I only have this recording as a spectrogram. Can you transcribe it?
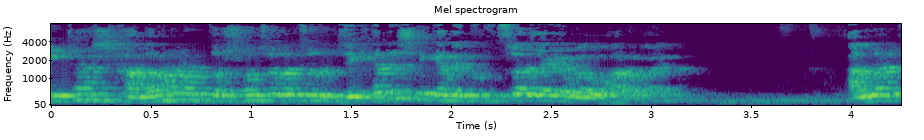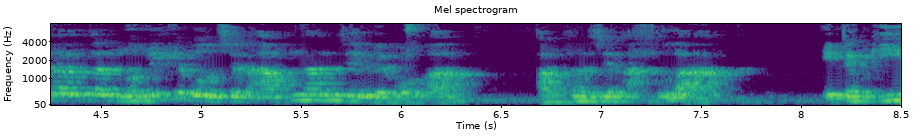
এটা সাধারণত সচরাচর যেখানে সেখানে খুচরা জায়গায় ব্যবহার হয় না। আল্লাহ তার নবীকে বলছেন, আপনার যে ব্যবহার আপনার যে আখলাক এটা কি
